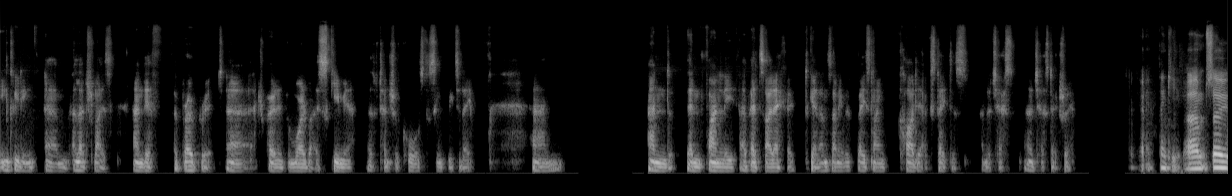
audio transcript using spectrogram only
including um, electrolytes, and if appropriate, uh, troponin, I'm worried about ischemia as a potential cause for syncope today. Um, and then finally a bedside echo to get an understanding of baseline cardiac status and a chest and a chest x-ray. Okay, thank you. Um, so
